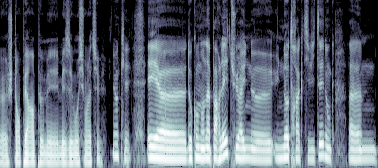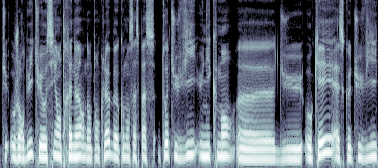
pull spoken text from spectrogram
euh, je tempère un peu mes, mes émotions là-dessus. Ok. Et donc on en a parlé, tu as une, une autre activité. Donc aujourd'hui tu es aussi entraîneur dans ton club. Comment ça se passe? Toi tu vis uniquement du hockey Est-ce que tu vis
